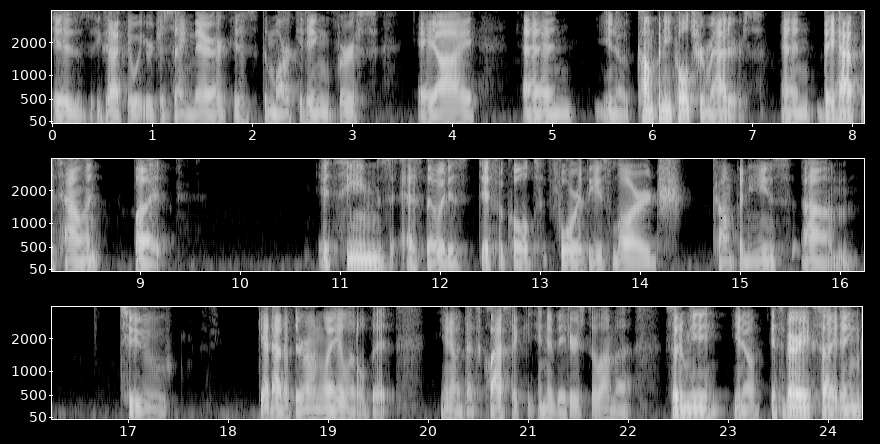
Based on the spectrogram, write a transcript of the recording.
is exactly what you're just saying there is the marketing versus ai and you know company culture matters and they have the talent but it seems as though it is difficult for these large companies um, to get out of their own way a little bit you know that's classic innovators dilemma so to me you know it's very exciting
